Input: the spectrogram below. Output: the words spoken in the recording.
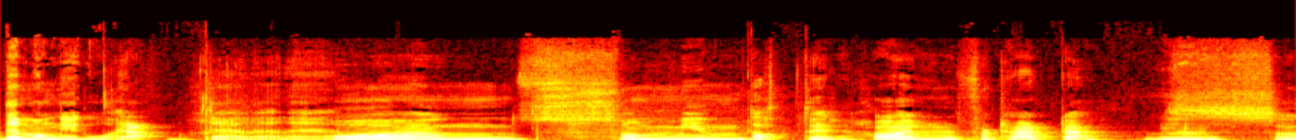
Det er mange gode. Ja. Det det, det. Og mm, som min datter har fortalt deg Mhm. så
